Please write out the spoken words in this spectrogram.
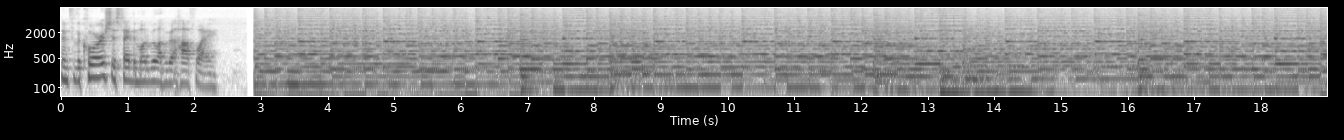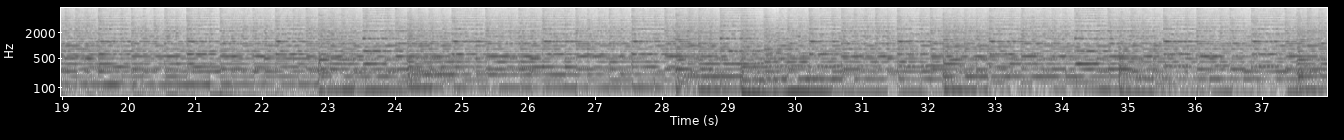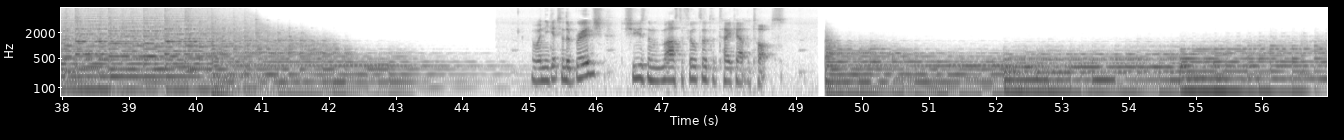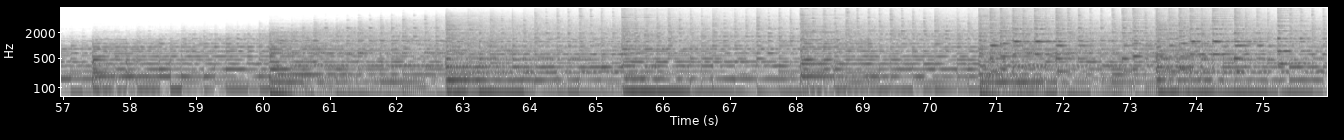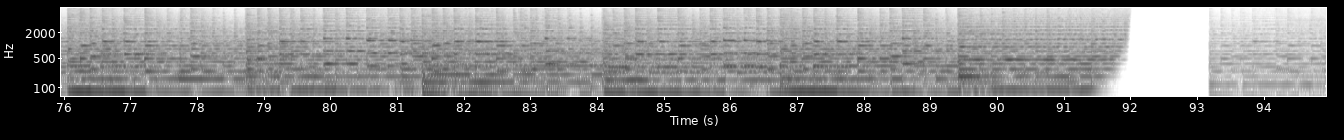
Then for the chorus, just fade the mod wheel up about halfway. And when you get to the bridge, just use the master filter to take out the tops.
